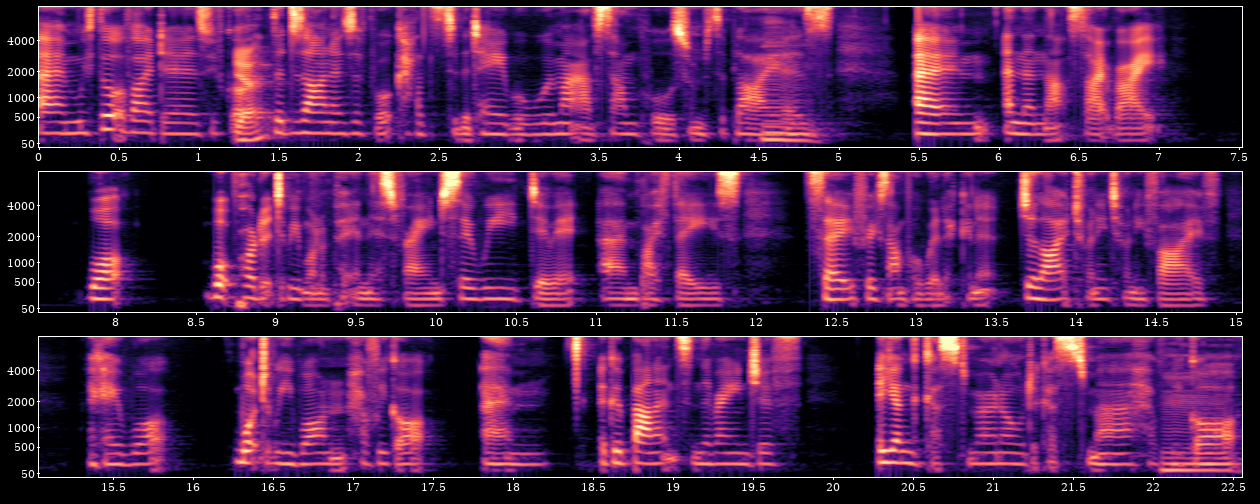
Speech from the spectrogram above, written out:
um, we've thought of ideas. We've got Yeah. the designers have brought CADs to the table. We might have samples from Hmm. suppliers, um, and then that's like right, what what product do we want to put in this range? So we do it um, by phase. So for example, we're looking at July 2025. Okay, what what do we want? Have we got um, a good balance in the range of a younger customer, an older customer? Have we got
